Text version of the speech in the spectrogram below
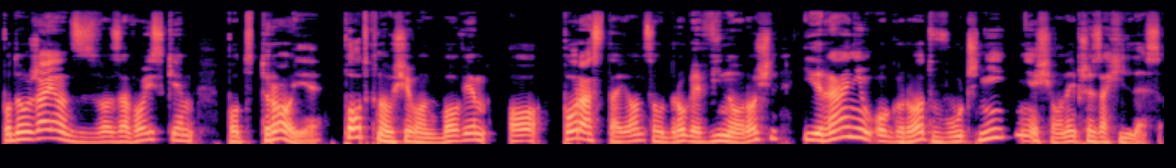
Podążając za wojskiem pod Troje, potknął się on bowiem o porastającą drogę winorośl i ranił ogrot włóczni niesionej przez Achillesa.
